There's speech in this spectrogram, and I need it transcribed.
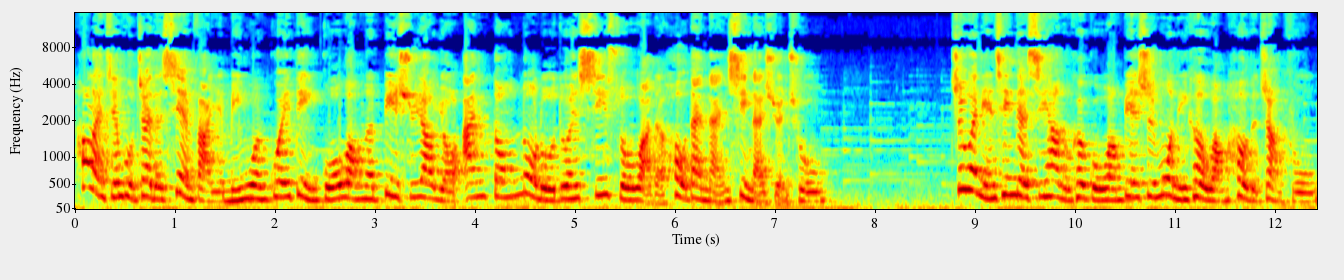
后来，柬埔寨的宪法也明文规定，国王呢必须要由安东诺罗敦西索瓦的后代男性来选出。这位年轻的西哈努克国王便是莫尼克王后的丈夫。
